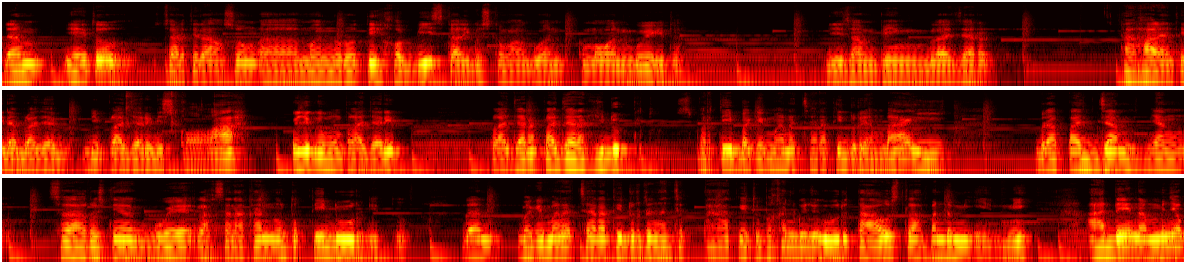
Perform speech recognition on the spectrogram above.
Dan ya itu secara tidak langsung uh, menuruti hobi sekaligus kemauan kemauan gue gitu. Di samping belajar hal-hal yang tidak belajar dipelajari di sekolah, gue juga mempelajari pelajaran-pelajaran hidup gitu. Seperti bagaimana cara tidur yang baik, berapa jam yang seharusnya gue laksanakan untuk tidur gitu. Dan bagaimana cara tidur dengan cepat gitu. Bahkan gue juga baru tahu setelah pandemi ini ada yang namanya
